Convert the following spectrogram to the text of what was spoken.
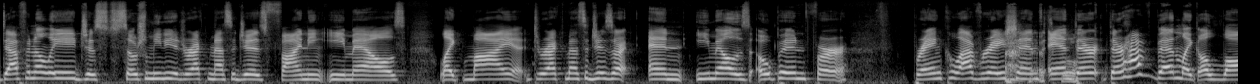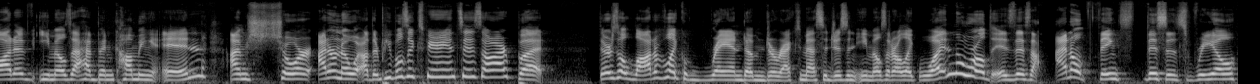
definitely just social media direct messages, finding emails. Like my direct messages are and email is open for brand collaborations and cool. there there have been like a lot of emails that have been coming in. I'm sure I don't know what other people's experiences are, but there's a lot of like random direct messages and emails that are like, what in the world is this? I don't think this is real.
